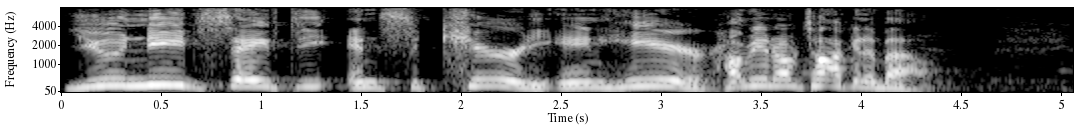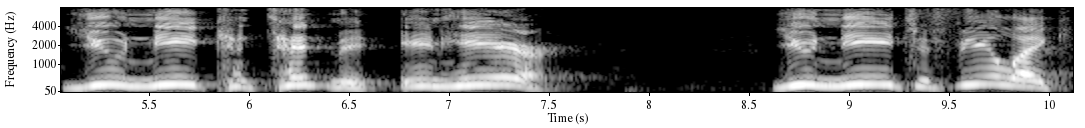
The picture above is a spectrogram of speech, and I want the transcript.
You need safety and security in here. How many know I'm talking about? You need contentment in here. You need to feel like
